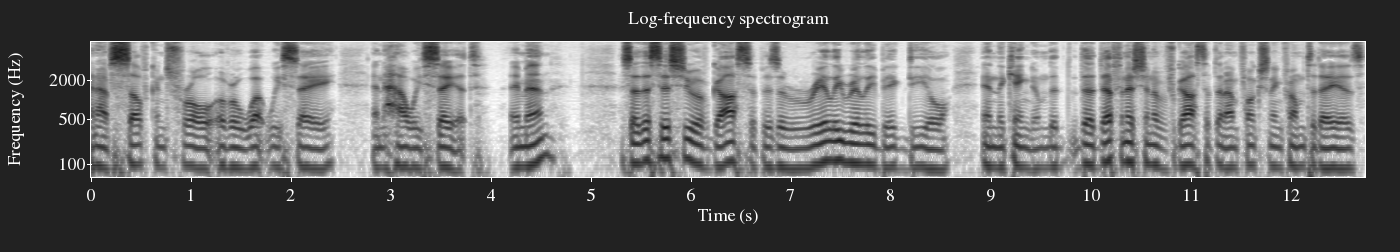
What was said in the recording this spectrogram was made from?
and have self control over what we say and how we say it. Amen. So this issue of gossip is a really, really big deal in the kingdom. The the definition of gossip that I'm functioning from today is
